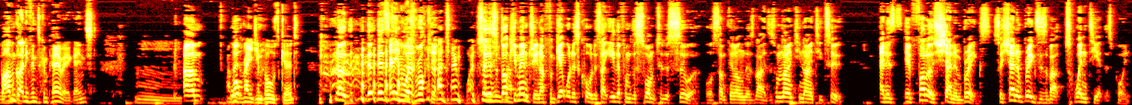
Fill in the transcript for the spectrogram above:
but I haven't got anything to compare it against. um, I Well- Raging Bull's good. no, th- th- there's, I didn't even watch Rocky. I don't watch. So there's a either. documentary, and I forget what it's called. It's like either from the swamp to the sewer or something along those lines. It's from 1992, and it's, it follows Shannon Briggs. So Shannon Briggs is about 20 at this point,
